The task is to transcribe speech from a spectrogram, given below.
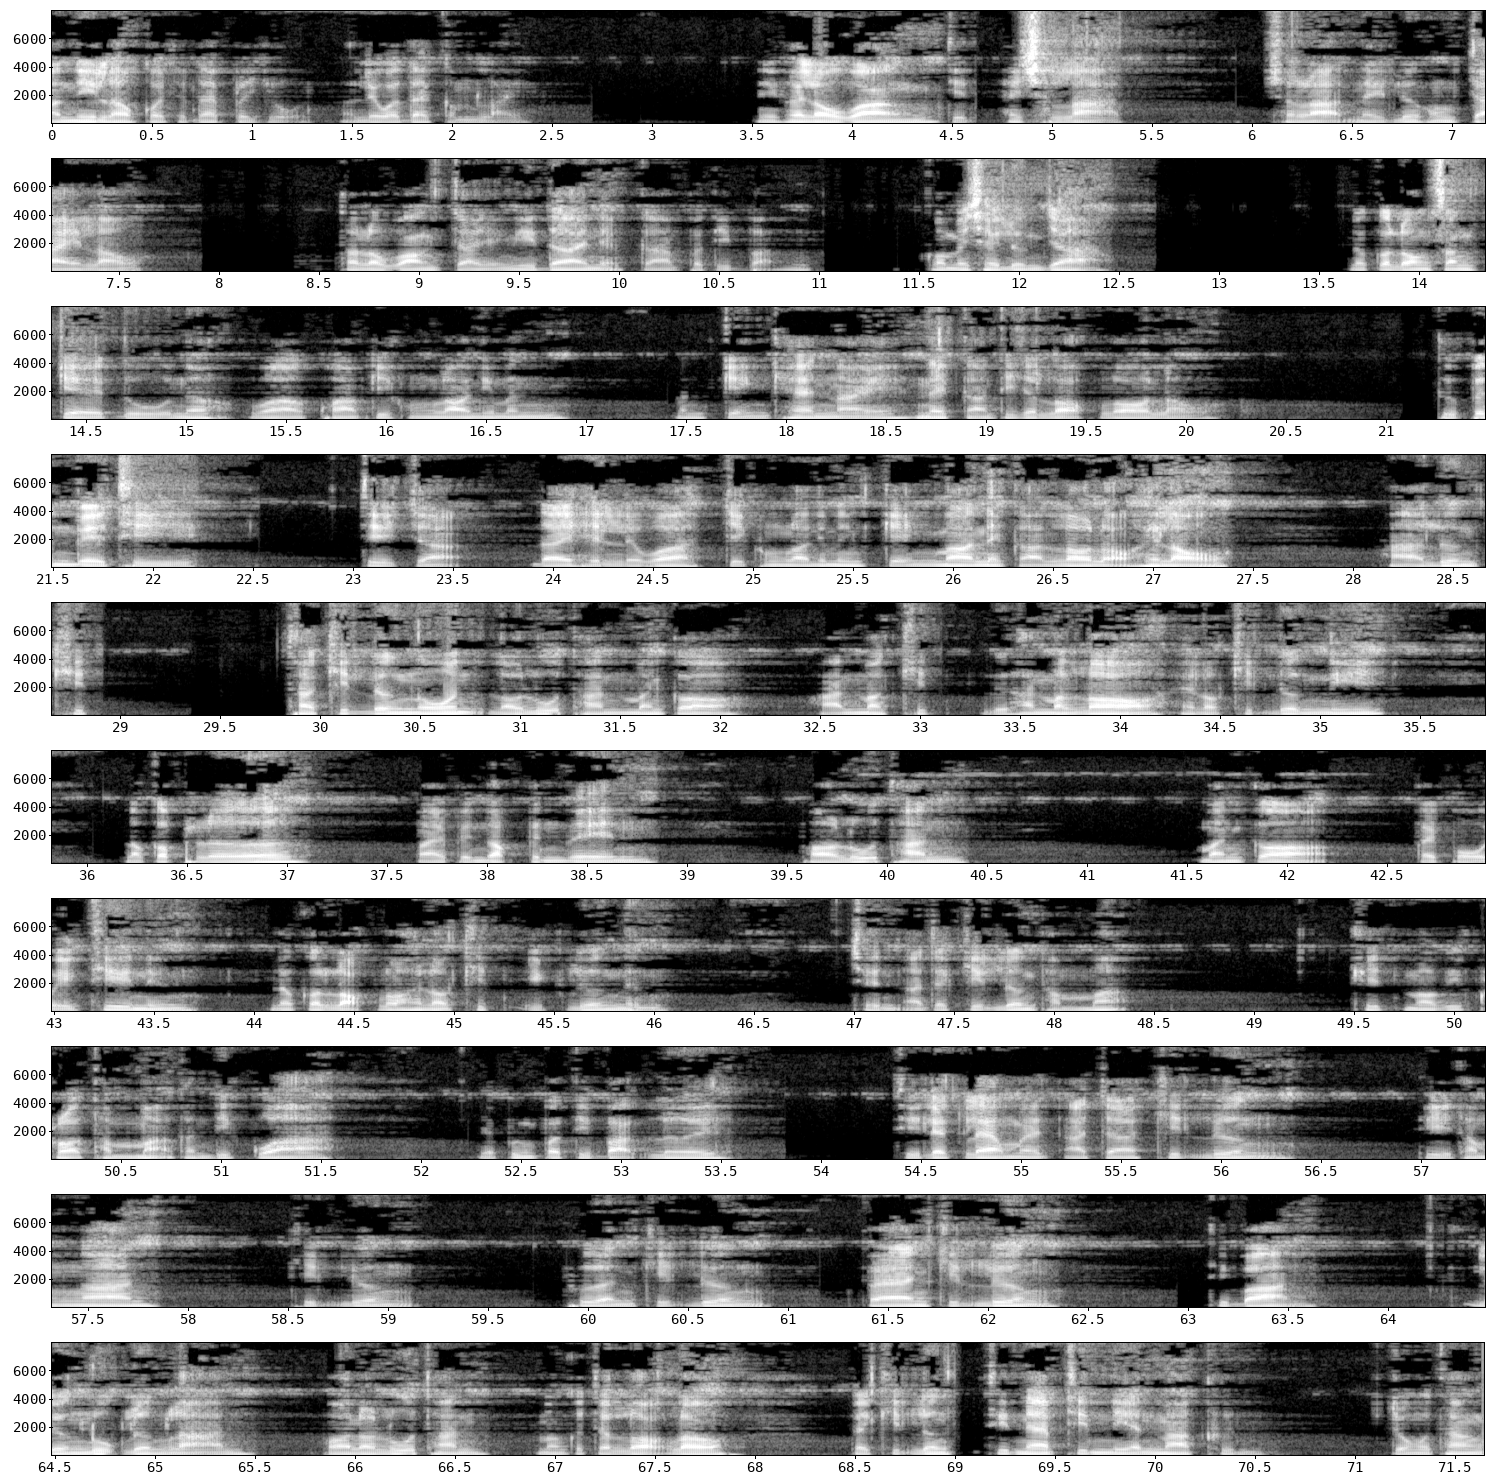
อันนี้เราก็จะได้ประโยชน์ เรียกว่าได้กำไร นี่ให้เราวางจิตให้ฉลาด ฉลาดในเรื่องของใจเรา ถ้าเราวางใจอย่างนี้ได้เนี่ยการปฏิบัติ ก็ไม่ใช่เรื่องยาก แล้วก็ลองสังเกตดูนะว่าความคิดของเรานี่มันมันเก่งแค่ไหนในการที่จะหลอกล่อเรา ถือเป็นเวทีที่จะได้เห็นเลยว่าจิตของเรานี่มันเก่งมากในการล่อหลอกให้เราหาเรื่องคิด ถ้าคิดเรื่องโน้นเรารู้ทันมันก็หันมาคิดหรือหันมาล่อให้เราคิดเรื่องนี้ เราก็เผลอไปเป็นวักเป็นเวรพอรู้ทัน มันก็ ไปโผล่อีกที่หนึ่ง แล้วก็หลอกล่อให้เราคิดอีกเรื่องหนึ่ง เช่นอาจจะคิดเรื่องธรรมะ คิดมาวิเคราะห์ธรรมะกันดีกว่า อย่าเพิ่งปฏิบัติเลย ทีแรกๆมันอาจจะคิดเรื่องที่ทำงาน คิดเรื่องเพื่อนคิดเรื่อง แฟนคิดเรื่องที่บ้าน เรื่องลูกเรื่องหลาน พอเรารู้ทัน มันก็จะหลอกเราไปคิดเรื่องที่แนบที่เนียนมากขึ้นจนกระทั่ง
